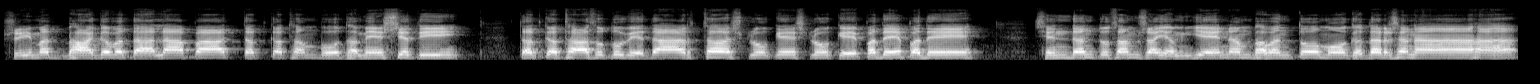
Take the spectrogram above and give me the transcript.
श्रीमद्भागवतालापात् तत्कथं बोधमेष्यति। तत्कथासु तु वेदार्थः श्लोके श्लोके पदे पदे। छिन्दन्तु संशयं येनं भवन्तो मोघदर्शनाः।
